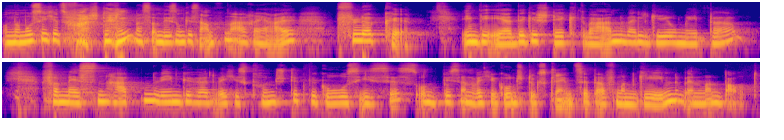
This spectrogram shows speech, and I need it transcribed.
und man muss sich jetzt vorstellen, dass an diesem gesamten Areal Pflöcke in die Erde gesteckt waren, weil Geometer vermessen hatten, wem gehört welches Grundstück, wie groß ist es und bis an welche Grundstücksgrenze darf man gehen, wenn man baut.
